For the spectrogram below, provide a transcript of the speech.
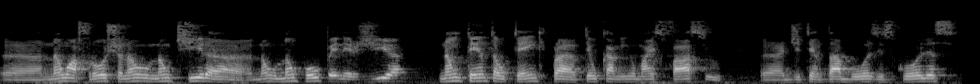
uh, não afrouxa, não, não tira, não, não poupa energia, não tenta o tank para ter o caminho mais fácil uh, de tentar boas escolhas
